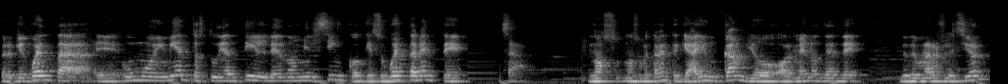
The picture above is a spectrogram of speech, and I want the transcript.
pero que cuenta eh, un movimiento estudiantil de 2005 que supuestamente, o sea, no, no, supuestamente, que hay un cambio, o al menos desde, desde una reflexión,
